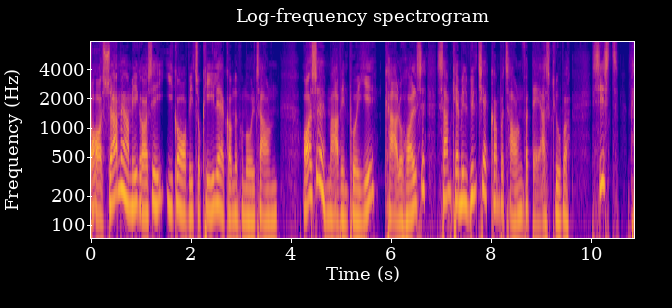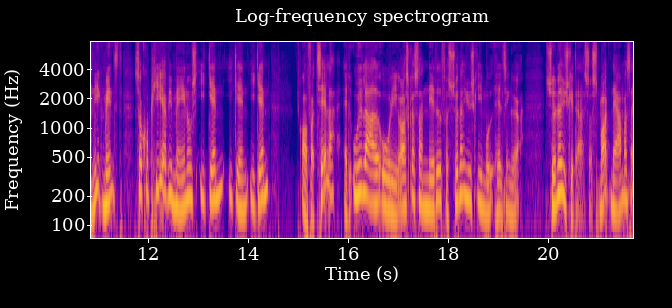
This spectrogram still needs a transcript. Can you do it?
og sørme om ikke også Igor Vitokele er kommet på måltavlen. Også Marvin Poirier, Carlo Holse samt Kamil Vilcek kom på tavlen for deres klubber. Sidst, men ikke mindst, så kopierer vi manus igen, igen, igen, og fortæller, at udlejede Odi Oskarsson nettet for Sønderjyske imod Helsingør. Sønderjyske, der så småt nærmer sig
